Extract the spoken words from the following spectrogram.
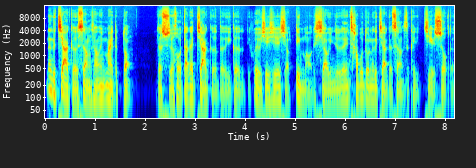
那个价格市场上会卖得动。的时候，大概价格的一个会有一些些小定锚的效应，就是差不多那个价格上是可以接受的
